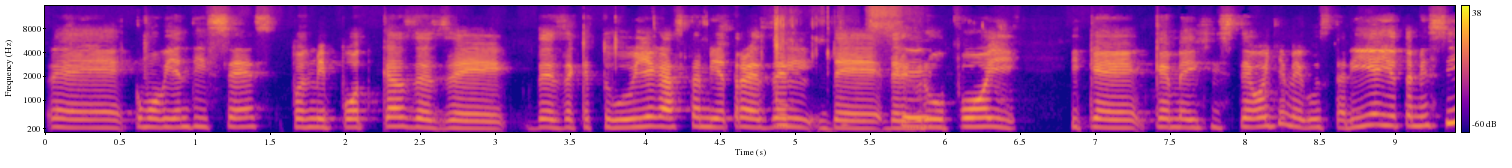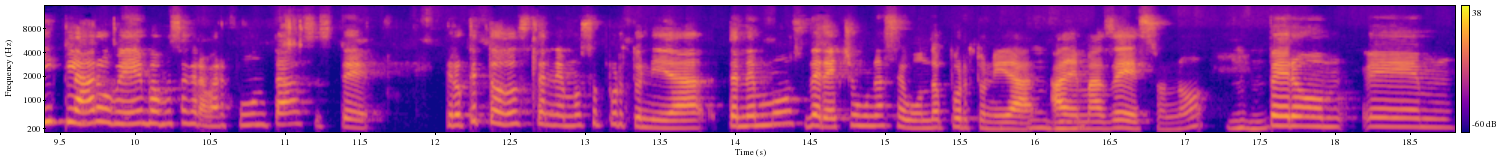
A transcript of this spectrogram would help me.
eh, como bien dices, pues mi podcast desde, desde que tú llegaste a mí a través del, del grupo y, y que, que, me dijiste, oye, me gustaría, yo también, sí, claro, ven, vamos a grabar juntas, este, creo que todos tenemos oportunidad, tenemos derecho a una segunda oportunidad, además de eso, ¿no? Pero, em,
